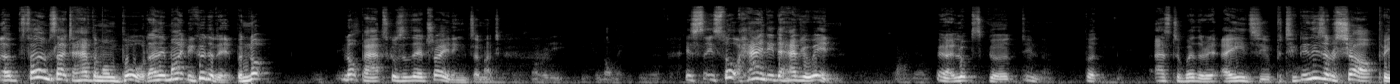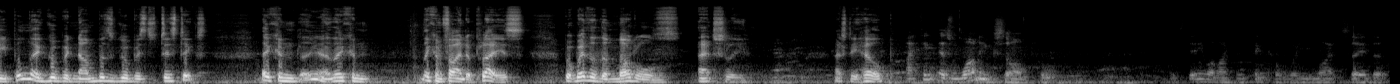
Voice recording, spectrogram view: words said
uh, firms like to have them on board, and they might be good at it, but not not perhaps because of their trading so much. It's not really economics, is it? It's it's not handy to have you in. You know, it looks good, you know, but as to whether it aids you particularly, these are sharp people. They're good with numbers, good with statistics. They can, you know, they can they can find a place, but whether the models actually actually help. I think there's one example. It's the only one I can think of where you might say that,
